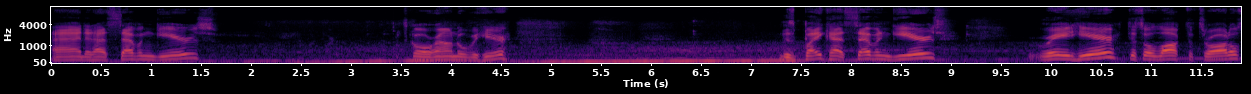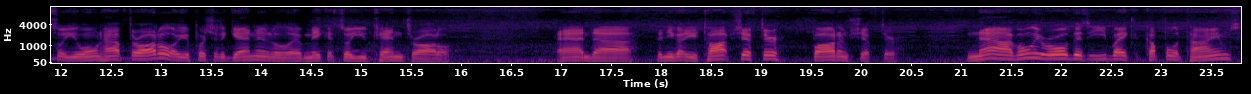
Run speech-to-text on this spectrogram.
And it has seven gears. Let's go around over here. This bike has seven gears right here. This will lock the throttle so you won't have throttle or you push it again and it'll uh, make it so you can throttle. And uh, then you got your top shifter, bottom shifter. Now, I've only rolled this e-bike a couple of times.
